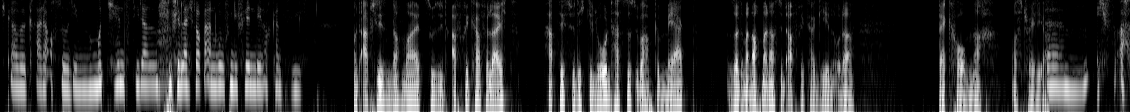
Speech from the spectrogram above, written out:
ich glaube, gerade auch so die Muttchens, die da vielleicht auch anrufen, die finden den auch ganz süß. Und abschließend nochmal zu Südafrika vielleicht. Hat sich's für dich gelohnt? Hast du es überhaupt gemerkt? Sollte man nochmal nach Südafrika gehen oder back home nach Australia? Ähm, ich ach,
